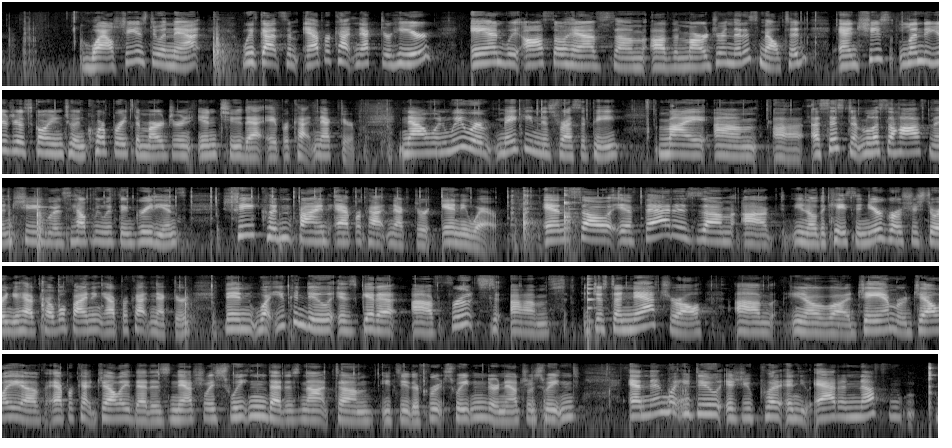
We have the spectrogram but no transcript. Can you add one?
While she is doing that, we've got some apricot nectar here, and we also have some of the margarine that is melted. And she's, Linda, you're just going to incorporate the margarine into that apricot nectar. Now, when we were making this recipe, my um, uh, assistant, Melissa Hoffman, she was helping with the ingredients. She couldn't find apricot nectar anywhere. And so if that is, um, uh, you know, the case in your grocery store and you have trouble finding apricot nectar, then what you can do is get a, uh fruits, um, just a natural, um, you know, uh, jam or jelly of apricot jelly that is naturally sweetened, that is not, um, it's either fruit sweetened or naturally sweetened. And then what you do is you put, and you add enough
